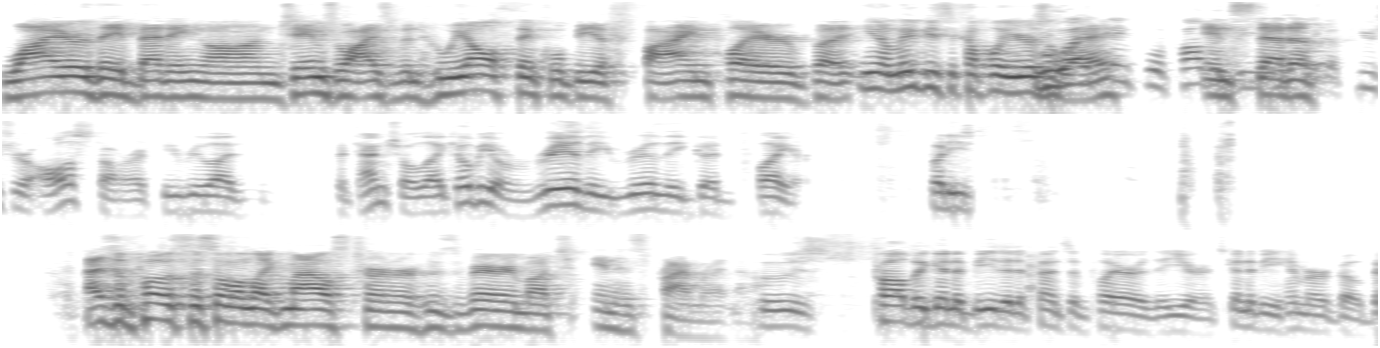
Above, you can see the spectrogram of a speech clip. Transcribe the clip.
Why are they betting on James Wiseman, who we all think will be a fine player, but you know maybe he's a couple of years Who away? I think will probably instead be of- like a future All Star if he realizes his potential. Like he'll be a really, really good player, but he's as opposed to someone like Miles Turner, who's very much in his prime right now. who's probably going to be the defensive player of the year. It's going to be him or Gobert.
